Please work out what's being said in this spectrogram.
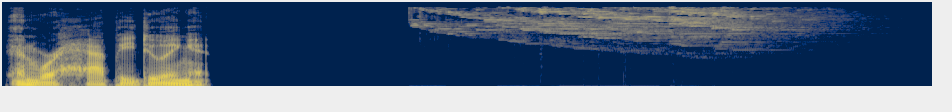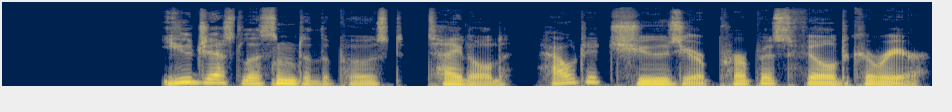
and were happy doing it. You just listened to the post titled How to Choose Your Purpose Filled Career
